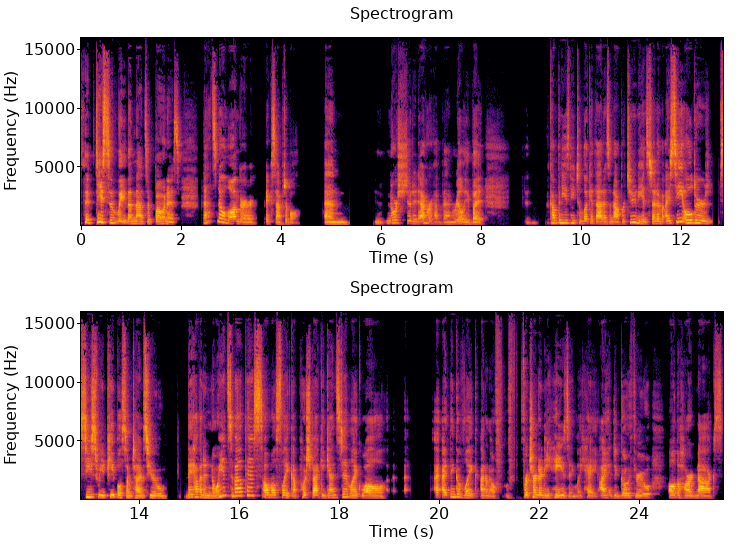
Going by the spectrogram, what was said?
decently, then that's a bonus. That's no longer acceptable. And nor should it ever have been, really. But companies need to look at that as an opportunity instead of i see older c-suite people sometimes who they have an annoyance about this almost like a pushback against it like well i, think of like i don't know fraternity hazing like hey i had to go through all the hard knocks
